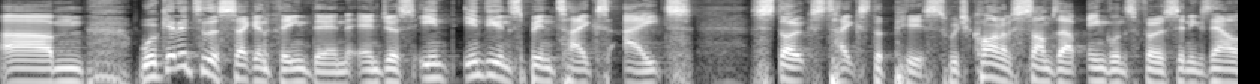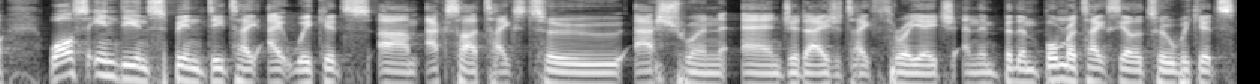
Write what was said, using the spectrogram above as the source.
Um, um, we'll get into the second thing then, and just in, Indian spin takes eight. Stokes takes the piss, which kind of sums up England's first innings. Now, whilst Indian spin did take eight wickets, um, Axar takes two, Ashwin and Jadeja take three each, and then but then Bumrah takes the other two wickets.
